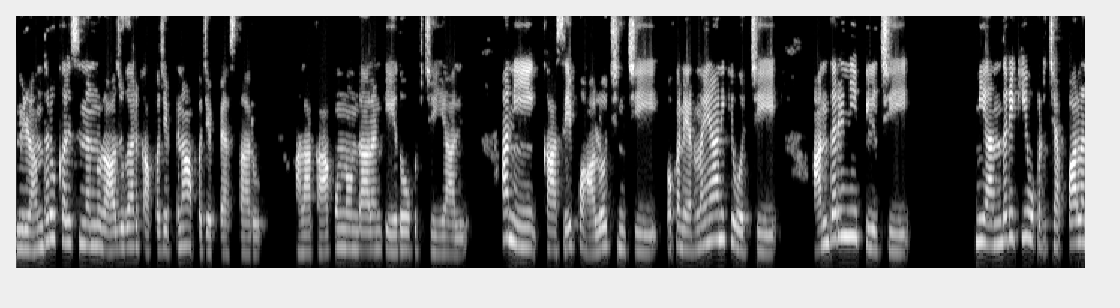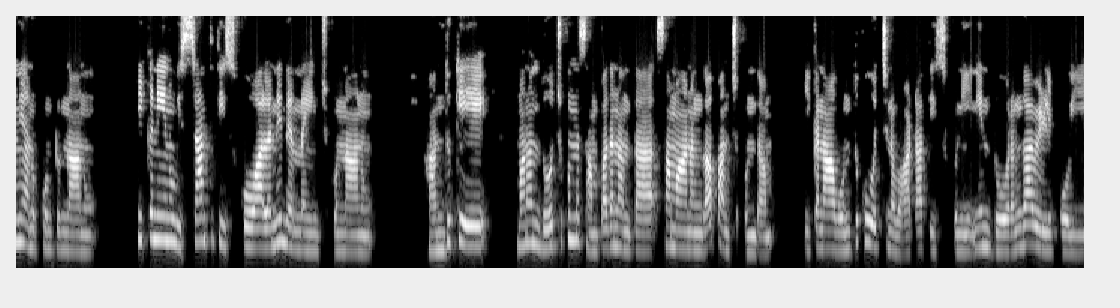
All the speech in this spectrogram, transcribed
వీళ్ళందరూ కలిసి నన్ను రాజుగారికి అప్పచెప్పినా అప్పచెప్పేస్తారు. అలా కాకుండా ఉండాలంటే ఏదో ఒకటి చెయ్యాలి అని కాసేపు ఆలోచించి ఒక నిర్ణయానికి వచ్చి అందరినీ పిలిచి మీ అందరికీ ఒకటి చెప్పాలని అనుకుంటున్నాను. ఇక నేను విశ్రాంతి తీసుకోవాలని నిర్ణయించుకున్నాను. అందుకే మనం దోచుకున్న సంపదనంతా సమానంగా పంచుకుందాం. ఇక నా వంతుకు వచ్చిన వాటా తీసుకుని నేను దూరంగా వెళ్ళిపోయి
